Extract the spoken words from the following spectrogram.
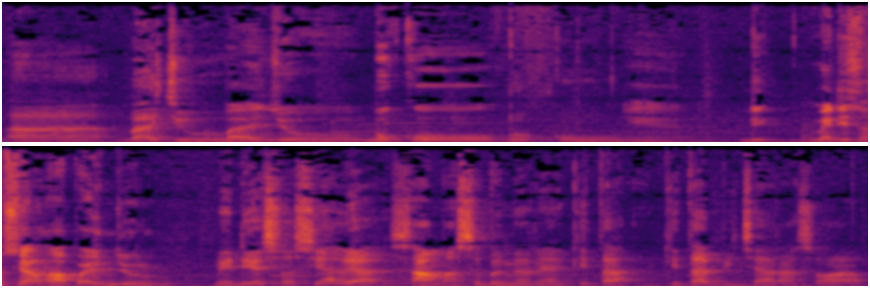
eh, baju Baju, buku. buku Iya. Di media sosial ngapain Jul? media sosial ya sama sebenarnya kita kita bicara soal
